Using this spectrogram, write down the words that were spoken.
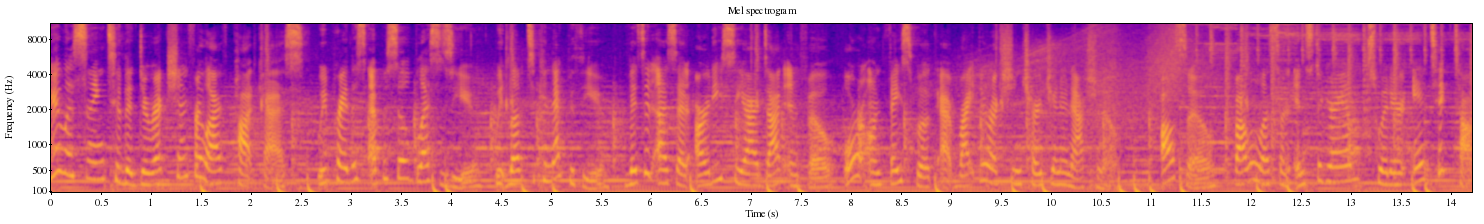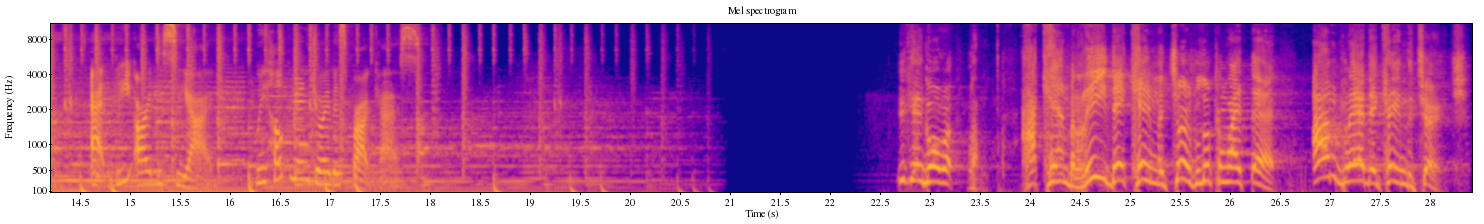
You're listening to the Direction for Life podcast. We pray this episode blesses you. We'd love to connect with you. Visit us at rdci.info or on Facebook at Right Direction Church International. Also, follow us on Instagram, Twitter, and TikTok at the RDCI. We hope you enjoy this broadcast. You can't go "Well, I can't believe they came to church looking like that. I'm glad they came to church.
